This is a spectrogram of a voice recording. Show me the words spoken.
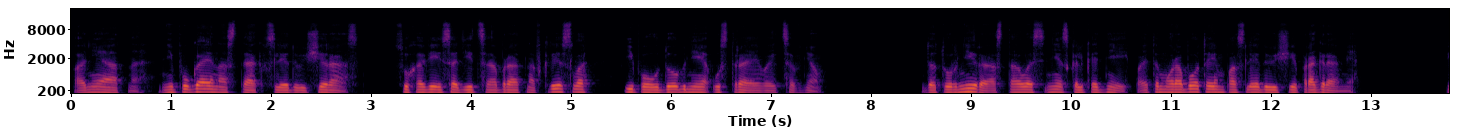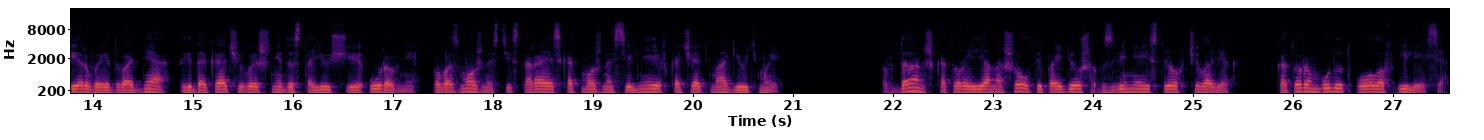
Понятно. Не пугай нас так в следующий раз. Суховей садится обратно в кресло и поудобнее устраивается в нем. До турнира осталось несколько дней, поэтому работаем по следующей программе. Первые два дня ты докачиваешь недостающие уровни, по возможности стараясь как можно сильнее вкачать магию тьмы. В данж, который я нашел, ты пойдешь в звене из трех человек, в котором будут Олаф и Леся.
